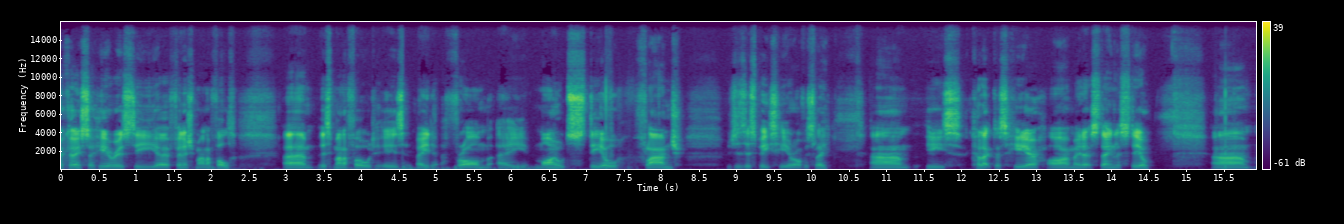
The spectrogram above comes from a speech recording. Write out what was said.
Okay, so here is the uh, finished manifold. Um, this manifold is made from a mild steel flange, which is this piece here, obviously. Um, these collectors here are made out of stainless steel, um,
